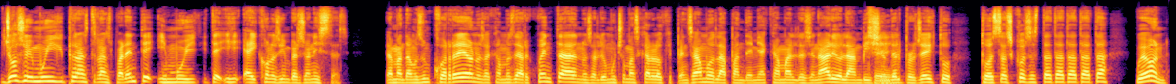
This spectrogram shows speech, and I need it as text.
Yo soy muy trans- transparente y muy y y ahí con los inversionistas. Le mandamos un correo, nos acabamos de dar cuenta, nos salió mucho más caro lo que pensamos, la pandemia cama el escenario, la ambición Sí. del proyecto, todas estas cosas, ta, ta, ta, ta, ta. Weón,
